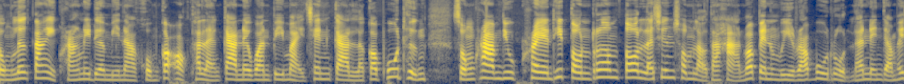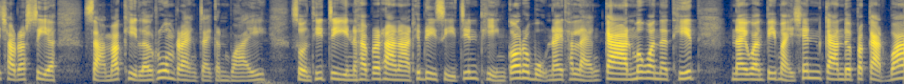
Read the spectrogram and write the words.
ลงเลือกตั้งอีกครั้งในเดือนมีนาคมก็ออกแถลงการในวันปีใหม่เช่นกัน แล้วก็พูดถึงสงครามยูเครนที่ตนเริ่มต้น และชื่นชมเหล่าทหารว่าเป็นวีรบุรุษ และเน้นย้ำให้ชาวรัสเซีย สามัคคีและร่วมแรงใจกันไว้ ส่วนที่จีนนะคะประธานาธิบดีสีจิ้นผิงก็ระบุในแถลงการเมื่อวันอาทิตย์ ในวันปีใหม่เช่นกัน โดยประกาศว่า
